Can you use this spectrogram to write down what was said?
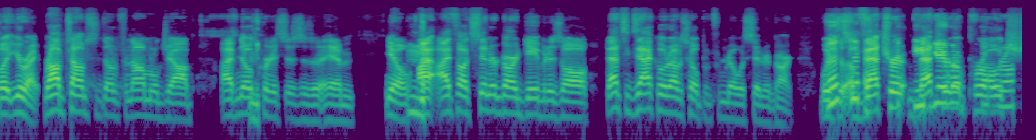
But you're right. Rob Thomson's done a phenomenal job. I have no criticisms of him. You know, I, I thought Syndergaard gave it his all. That's exactly what I was hoping from Noah Syndergaard. Was That's a it. veteran he veteran approach,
